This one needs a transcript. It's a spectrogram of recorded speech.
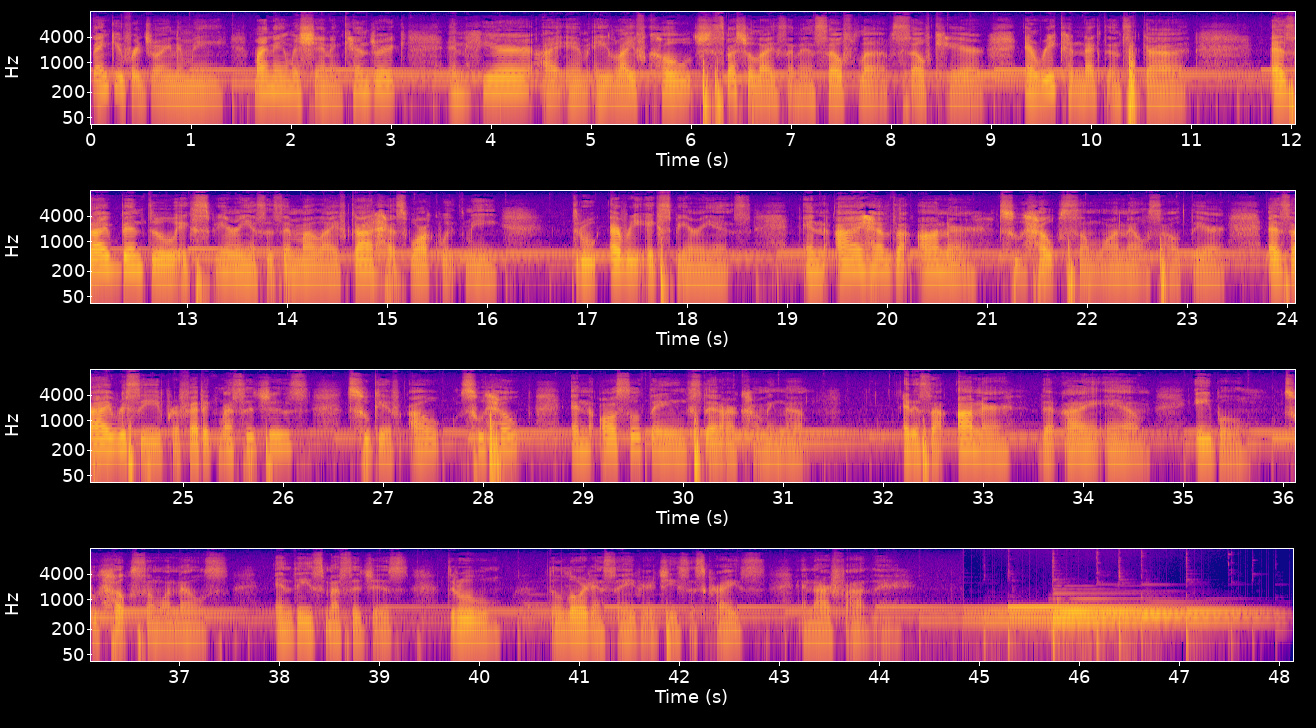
Thank you for joining me. My name is Shannon Kendrick, and here I am a life coach specializing in self love, self care, and reconnecting to God. As I've been through experiences in my life, God has walked with me through every experience. And I have the honor to help someone else out there as I receive prophetic messages to give out, to help, and also things that are coming up. It is an honor that I am able to help someone else in these messages through the Lord and Savior Jesus Christ and our Father.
